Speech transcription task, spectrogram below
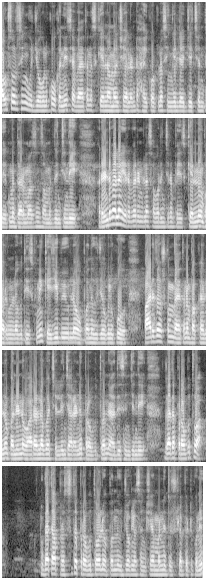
అవుట్సోర్సింగ్ ఉద్యోగులకు కనీస వేతన స్కేల్ను అమలు చేయాలంటూ హైకోర్టులో సింగిల్ జడ్జి ఇచ్చిన తీర్పును ధర్మాసనం సమర్థించింది. రెండు వేల ఇరవై రెండులో సవరించిన పే స్కేల్ను పరిగణలోకి తీసుకుని కేజీబీయూలో ఒప్పంద ఉద్యోగులకు పారితోషికం వేతన బకాయిలను పన్నెండు వారాల్లోగా చెల్లించాలని ప్రభుత్వాన్ని ఆదేశించింది. గత ప్రభుత్వ గత ప్రస్తుత ప్రభుత్వాలు ఒప్పంద ఉద్యోగుల సంక్షేమాన్ని దృష్టిలో పెట్టుకుని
